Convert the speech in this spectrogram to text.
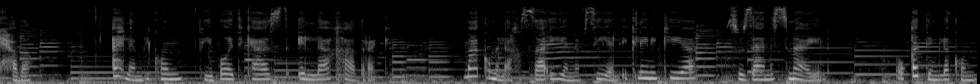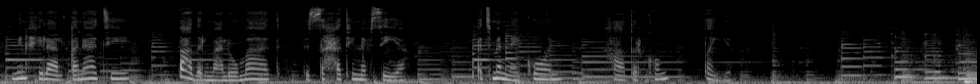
مرحبا. أهلا بكم في بودكاست إلا خاطرك. معكم الأخصائية النفسية الإكلينيكية سوزان إسماعيل. أقدم لكم من خلال قناتي بعض المعلومات في الصحة النفسية. أتمنى يكون خاطركم طيب. thank you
